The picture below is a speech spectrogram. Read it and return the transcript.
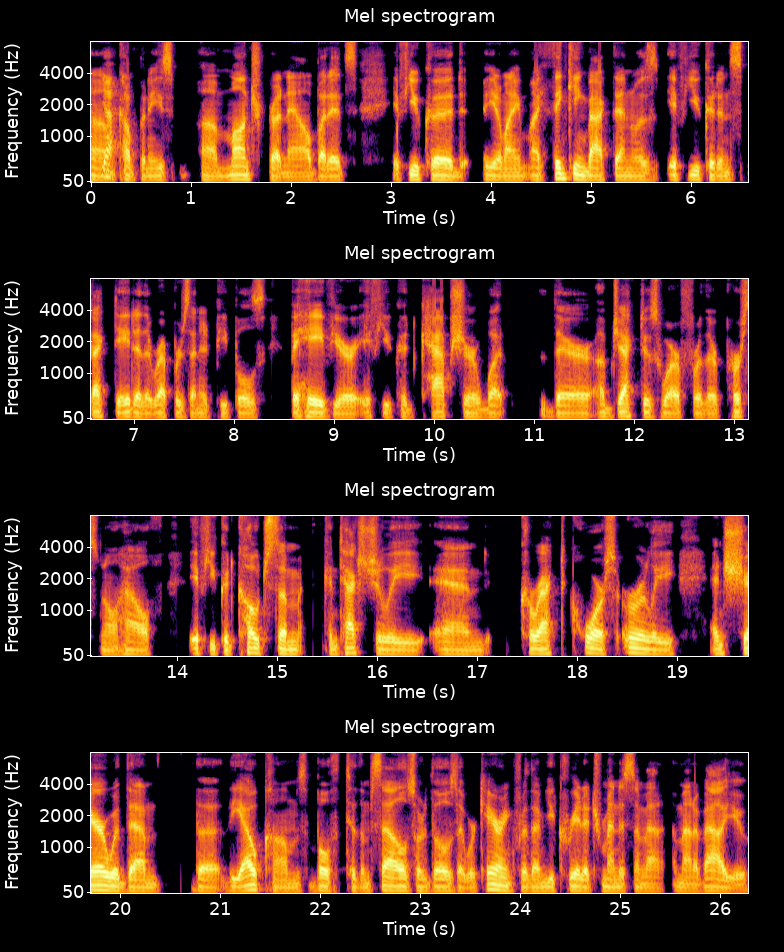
um, yeah. company's um, mantra now, but it's if you could, you know, my my thinking back then was if you could inspect data that represented people's behavior, if you could capture what their objectives were for their personal health, if you could coach them contextually and correct course early and share with them the the outcomes both to themselves or those that were caring for them you create a tremendous amount, amount of value.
